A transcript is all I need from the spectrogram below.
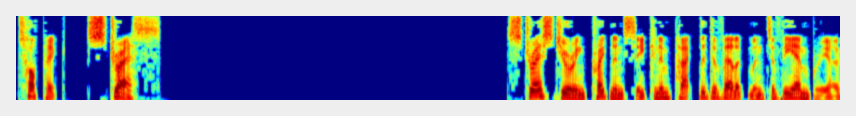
Topic: Stress. Stress during pregnancy can impact the development of the embryo.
